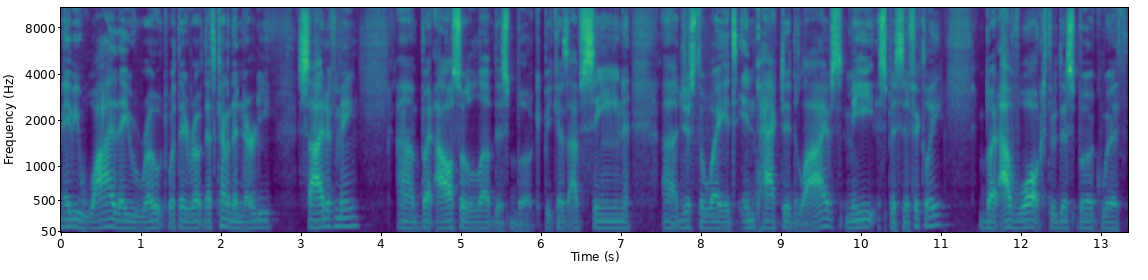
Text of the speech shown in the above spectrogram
maybe why they wrote what they wrote. That's kind of the nerdy side of me. Uh, but I also love this book because I've seen uh, just the way it's impacted lives, me specifically. But I've walked through this book with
